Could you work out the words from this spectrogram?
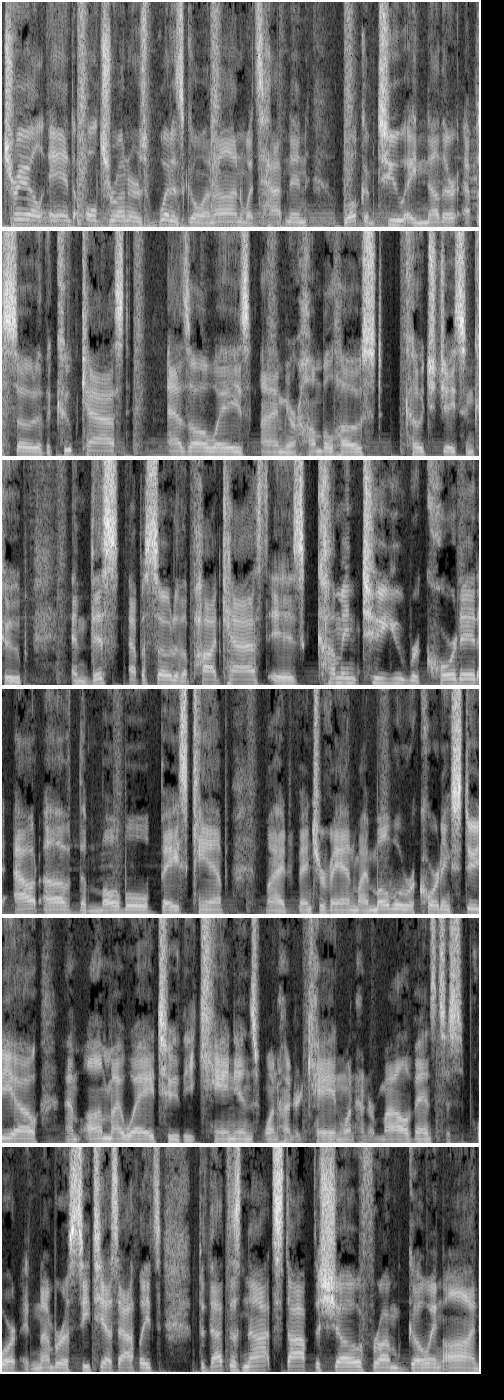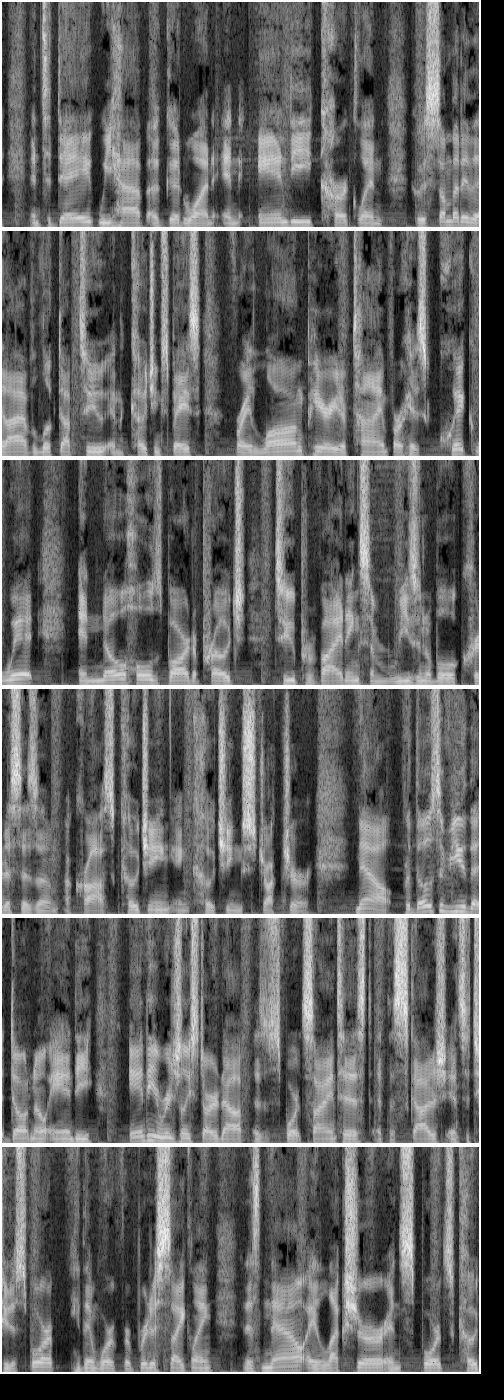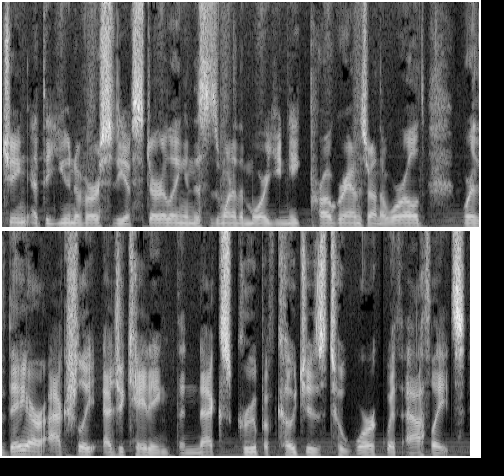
Trail and Ultra Runners, what is going on? What's happening? Welcome to another episode of the KoopCast. As always, I'm your humble host, Coach Jason Koop, and this episode of the podcast is coming to you recorded out of the mobile base camp, my adventure van, my mobile recording studio. I'm on my way to the Canyons 100K and 100 mile events to support a number of CTS athletes, but that does not stop the show from going on. And today we have a good one, and Andy Kirkland, who is somebody that I have looked up to in the coaching space for a long period of time for his quick wit and no holds barred approach to providing some reasonable criticism across coaching and coaching structure. Now, for those of you that don't know Andy, Andy originally started out as a sports scientist at the Scottish Institute of Sport. He then worked for British Cycling and is now a lecturer in sports coaching at the University of Stirling. And this is one of the more unique programs around the world where they are actually educating the next group of coaches to work with athletes.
